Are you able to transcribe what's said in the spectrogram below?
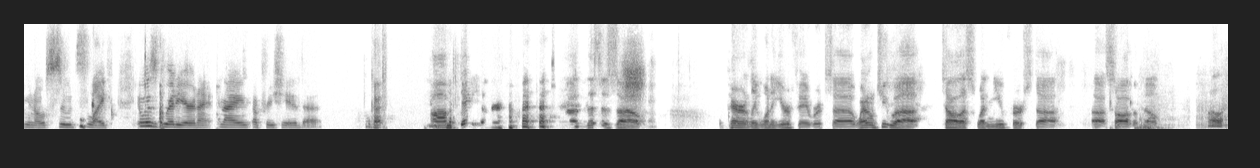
you know, suits. Like it was grittier, and I and I appreciated that. Okay. Um, Dave, uh, this is uh, apparently one of your favorites. Uh, why don't you uh, tell us when you first uh, uh, saw the film? Well,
